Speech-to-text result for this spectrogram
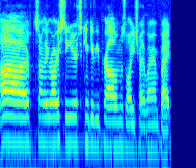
uh, some of the early stages can give you problems while you try to learn, but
